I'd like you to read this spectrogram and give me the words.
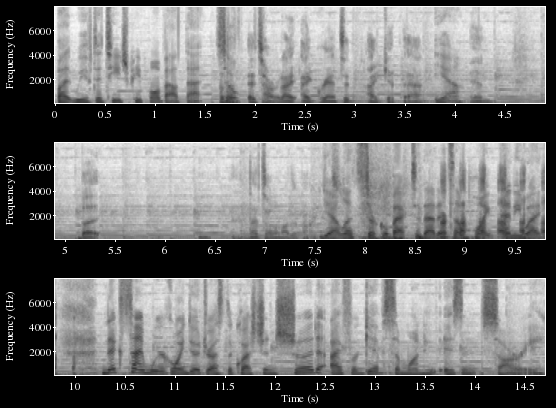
but we have to teach people about that. But so, it's hard. I, I granted, I get that. yeah. And, but that's a whole other podcast. Yeah, let's circle back to that at some point. Anyway, next time we're going to address the question Should I forgive someone who isn't sorry?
